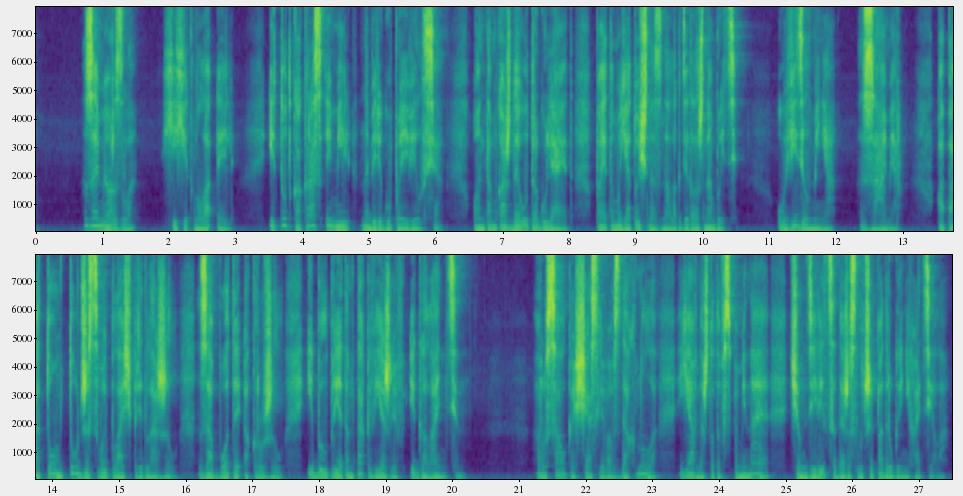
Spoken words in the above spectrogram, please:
«Замерзла», — хихикнула Эль. И тут как раз Эмиль на берегу появился. Он там каждое утро гуляет, поэтому я точно знала, где должна быть. Увидел меня, замер, а потом тут же свой плащ предложил, заботой окружил и был при этом так вежлив и галантен. Русалка счастливо вздохнула, явно что-то вспоминая, чем делиться даже с лучшей подругой не хотела.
